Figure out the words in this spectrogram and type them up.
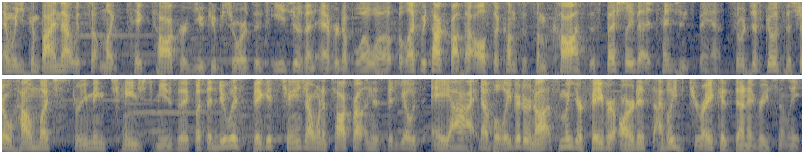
And when you combine that with something like TikTok or YouTube Shorts, it's easier than ever to blow up. But like we talked about, that also comes with some cost, especially the attention span. So it just goes to show how much streaming changed music. But the newest, biggest change I want to talk about in this video is AI. Now, believe it or not, some of your favorite artists, I believe Drake has done it recently,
